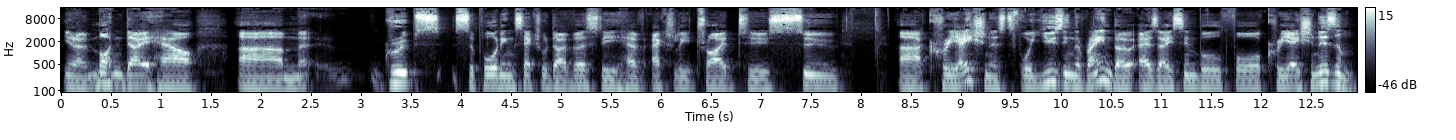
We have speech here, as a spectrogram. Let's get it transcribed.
you know modern day how um, groups supporting sexual diversity have actually tried to sue uh, creationists for using the rainbow as a symbol for creationism,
